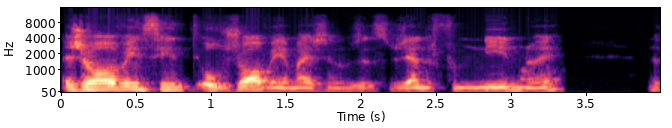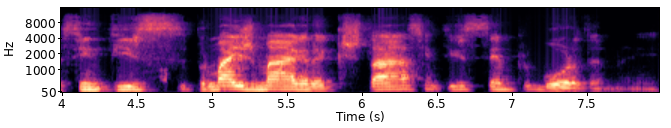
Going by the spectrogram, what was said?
a jovem, ou jovem é mais género feminino, não é? Sentir-se, por mais magra que está, sentir-se sempre gorda. É?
